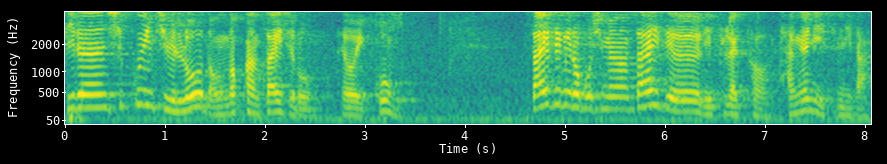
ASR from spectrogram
휠은 19인치 휠로 넉넉한 사이즈로 되어 있고 사이드 미러 보시면 사이드 리플렉터 당연히 있습니다.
